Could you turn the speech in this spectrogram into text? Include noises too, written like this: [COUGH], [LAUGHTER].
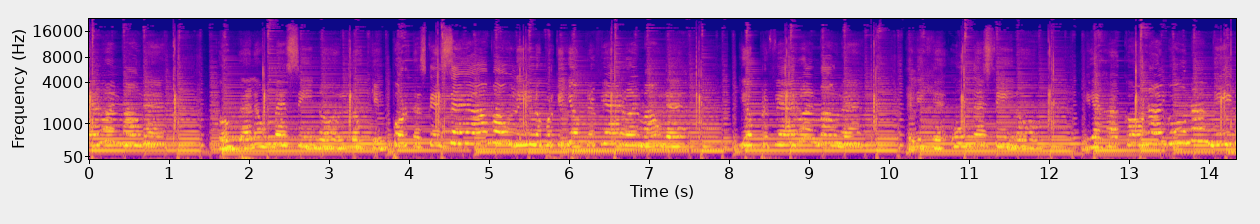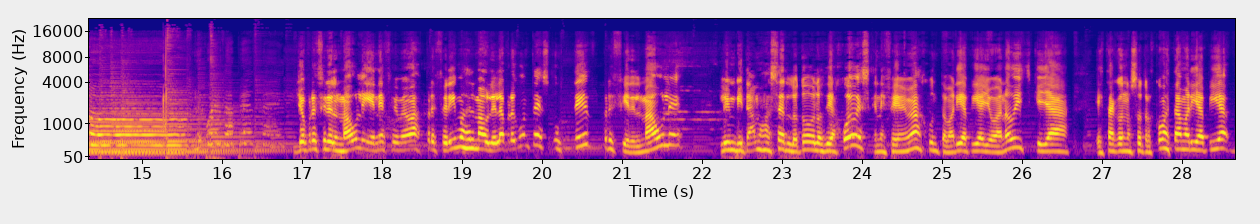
el Maule. Cómprale a un vecino, lo que importa es que sea maulino, porque yo prefiero el Maule. Yo prefiero el Maule. Elige un destino, viaja con algún amigo. Yo prefiero el Maule y en FM más preferimos el Maule. La pregunta es, ¿usted prefiere el Maule? Lo invitamos a hacerlo todos los días jueves en FM más junto a María Pía Jovanovic, que ya está con nosotros. ¿Cómo está María Pía?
